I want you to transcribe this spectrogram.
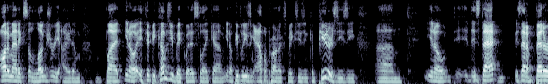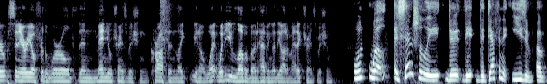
automatic's a luxury item but you know if it becomes ubiquitous like um, you know people using apple products makes using computers easy um, you know is that is that a better scenario for the world than manual transmission? Crofton like you know what what do you love about having the automatic transmission Well, essentially, the, the, the definite ease of, of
